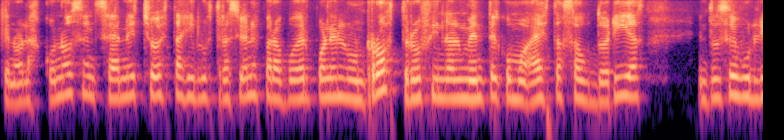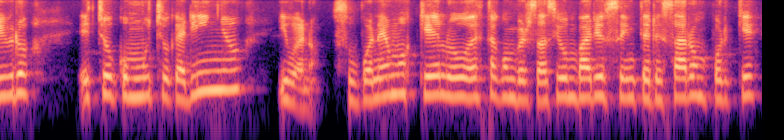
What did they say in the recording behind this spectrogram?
que no las conocen, se han hecho estas ilustraciones para poder ponerle un rostro finalmente como a estas autorías. Entonces un libro hecho con mucho cariño y bueno, suponemos que luego de esta conversación varios se interesaron porque,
